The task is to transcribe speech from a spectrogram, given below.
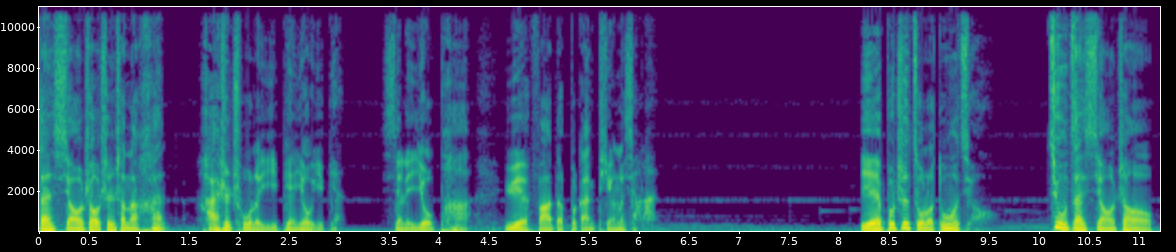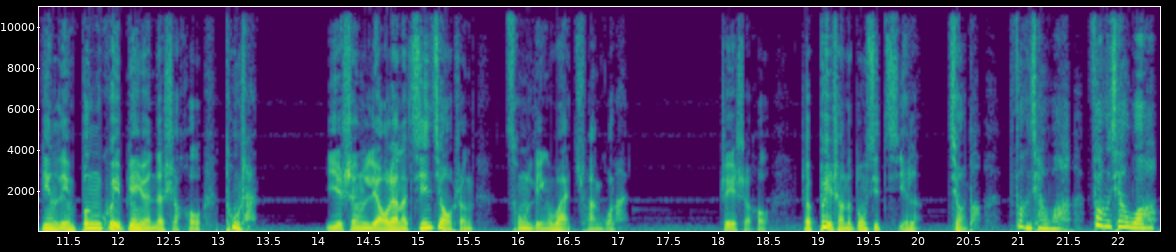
但小赵身上的汗还是出了一遍又一遍，心里又怕，越发的不敢停了下来。也不知走了多久。就在小赵濒临崩溃边缘的时候，突然，一声嘹亮的尖叫声从林外传过来。这时候，这背上的东西急了，叫道：“放下我，放下我！”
